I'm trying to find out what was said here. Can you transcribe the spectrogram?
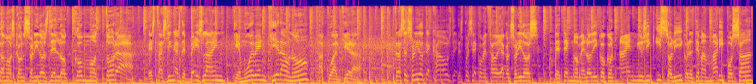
estamos con sonidos de locomotora. Estas líneas de baseline que mueven, quiera o no, a cualquiera. Tras el sonido tech house, después he comenzado ya con sonidos de tecno melódico con Iron Music y Soli con el tema Mariposa.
